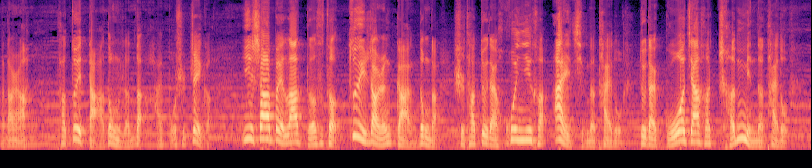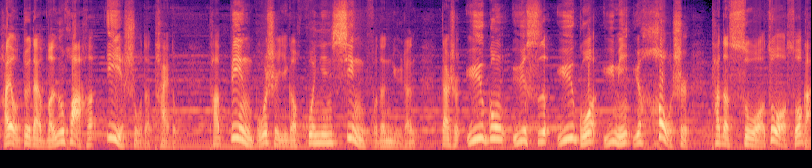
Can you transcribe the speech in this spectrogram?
啊，当然啊，他最打动人的还不是这个。伊莎贝拉·德斯特最让人感动的是她对待婚姻和爱情的态度，对待国家和臣民的态度。还有对待文化和艺术的态度，她并不是一个婚姻幸福的女人，但是于公于私于国于民于后世，她的所作所感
